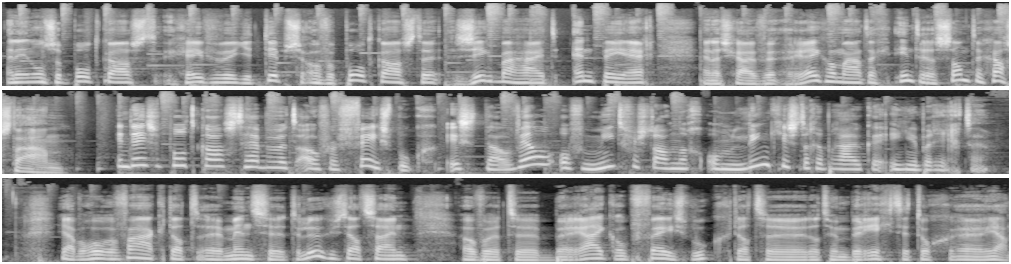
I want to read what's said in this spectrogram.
En in onze podcast geven we je tips over podcasten, zichtbaarheid en PR. En dan schuiven regelmatig interessante gasten aan. In deze podcast hebben we het over Facebook. Is het nou wel of niet verstandig om linkjes te gebruiken in je berichten? Ja, we horen vaak dat uh, mensen teleurgesteld zijn over het uh, bereik op Facebook. Dat, uh, dat hun berichten toch ja,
